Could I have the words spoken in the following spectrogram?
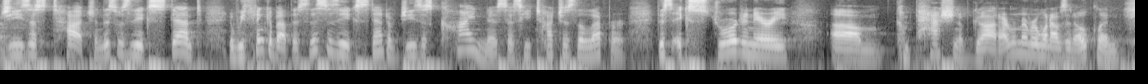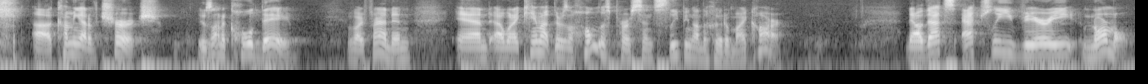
Jesus' touch. And this was the extent, if we think about this, this is the extent of Jesus' kindness as he touches the leper. This extraordinary um, compassion of God. I remember when I was in Oakland, uh, coming out of church, it was on a cold day with my friend, and, and uh, when I came out, there was a homeless person sleeping on the hood of my car. Now, that's actually very normal.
